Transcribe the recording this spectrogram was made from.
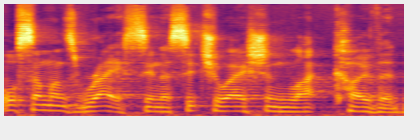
or someone's race in a situation like COVID.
